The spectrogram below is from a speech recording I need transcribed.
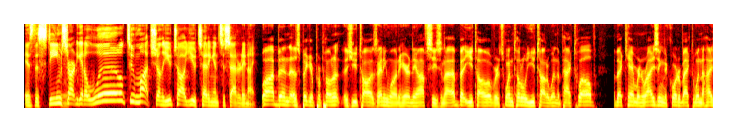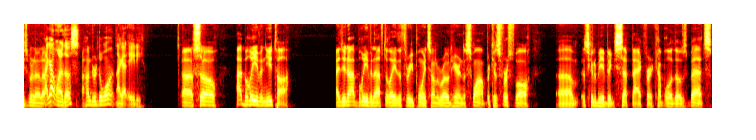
Is the steam starting to get a little too much on the Utah Utes heading into Saturday night? Well, I've been as big a proponent as Utah as anyone here in the offseason. I bet Utah over its win total, Utah to win the Pac 12. I bet Cameron Rising, the quarterback, to win the Heisman. I got one of those. 100 to 1. I got 80. Uh, so I believe in Utah. I do not believe enough to lay the three points on the road here in the swamp because, first of all, um, it's going to be a big setback for a couple of those bets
